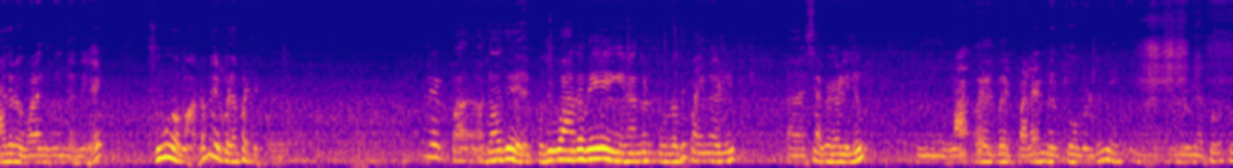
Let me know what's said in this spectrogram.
ஆதரவு வழங்குகின்ற நிலை சுமூகமாக மேற்கொள்ளப்பட்டிருக்கிறது. அதாவது பொதுவாகவே நாங்கள் கூறுவது பதினேழு சபைகளிலும் மக்கள் வேட்பாளர் நிறுத்துவோம் என்று என்னுடைய பொறுப்பு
